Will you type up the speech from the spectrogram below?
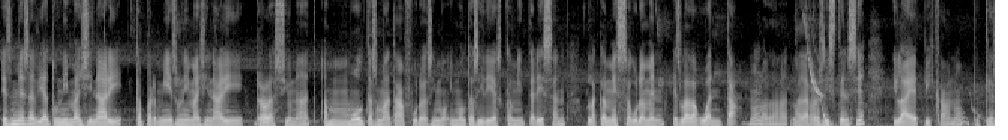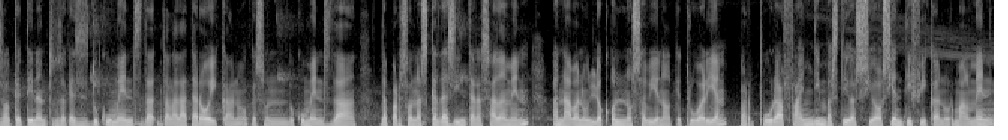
és més aviat un imaginari, que per mi és un imaginari relacionat amb moltes metàfores i, mo i moltes idees que m'interessen, la que més segurament és la d'aguantar, no? la, de, la de resistència i la èpica, no? que, que és el que tenen tots aquests documents de, de l'edat heroica, no? que són documents de, de persones que desinteressadament anaven a un lloc on no sabien el que trobarien per pura afany d'investigació científica normalment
